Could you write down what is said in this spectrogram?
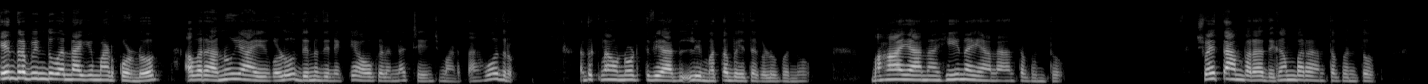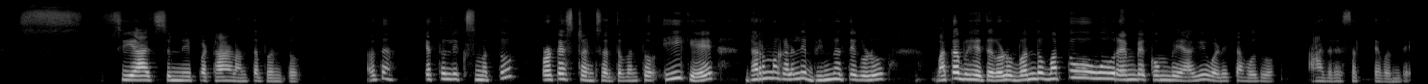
ಕೇಂದ್ರ ಬಿಂದುವನ್ನಾಗಿ ಮಾಡಿಕೊಂಡು ಅವರ ಅನುಯಾಯಿಗಳು ದಿನ ದಿನಕ್ಕೆ ಅವುಗಳನ್ನು ಚೇಂಜ್ ಮಾಡ್ತಾ ಹೋದರು. ಅದಕ್ಕೆ ನಾವು ನೋಡ್ತೀವಿ ಅಲ್ಲಿ ಮತಭೇದಗಳು ಬಂದವು. ಮಹಾಯಾನ, ಹೀನಯಾನ ಅಂತ ಬಂತು. ಶ್ವೇತಾಂಬರ, ದಿಗಂಬರ ಅಂತ ಬಂತು. ಸಿಯಾಜ್ ಸುನ್ನಿ ಪಠಾಣ್ ಅಂತ ಬಂತು. ಹೌದಾ? ಕೆಥೋಲಿಕ್ಸ್ ಮತ್ತು ಪ್ರೊಟೆಸ್ಟೆಂಟ್ಸ್ ಅಂತ ಬಂತು. ಹೀಗೆ ಧರ್ಮಗಳಲ್ಲಿ ಭಿನ್ನತೆಗಳು ಮತಭೇದಗಳು ಬಂದು ಮತ್ತೂ ರೆಂಬೆ ಕೊಂಬೆಯಾಗಿ ಒಡಿತಾ ಹೋದವು. ಆದರೆ ಸತ್ಯ ಒಂದೇ.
